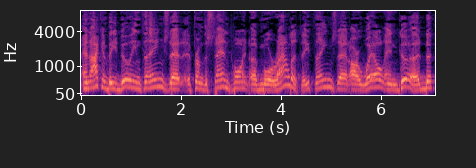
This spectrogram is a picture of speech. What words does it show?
And I can be doing things that, from the standpoint of morality, things that are well and good,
